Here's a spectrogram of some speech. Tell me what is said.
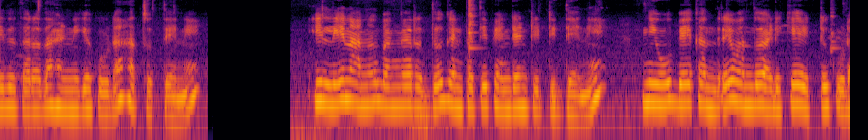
ಐದು ಥರದ ಹಣ್ಣಿಗೆ ಕೂಡ ಹಚ್ಚುತ್ತೇನೆ. ಇಲ್ಲಿ ನಾನು ಬಂಗಾರದ್ದು ಗಣಪತಿ ಪೆಂಡೆಂಟ್ ಇಟ್ಟಿದ್ದೇನೆ. ನೀವು ಬೇಕಂದರೆ ಒಂದು ಅಡಿಕೆ ಇಟ್ಟು ಕೂಡ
